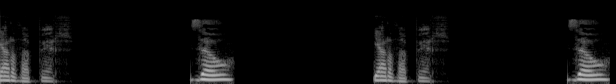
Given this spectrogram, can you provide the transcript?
Jarðaber. Dâu. Jarðaber. Dâu.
